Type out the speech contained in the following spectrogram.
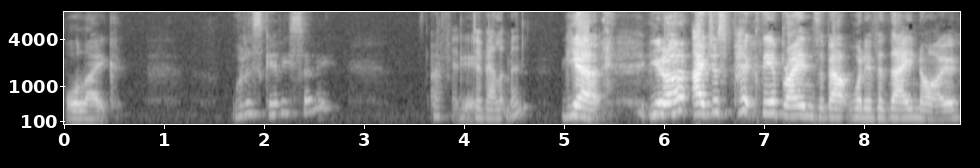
or like what does Gabby say? I forget. Development? Yeah, you know, I just pick their brains about whatever they know,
